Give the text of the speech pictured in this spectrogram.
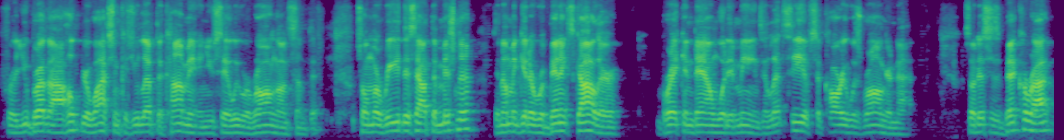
for you, brother. I hope you're watching because you left a comment and you said we were wrong on something. So I'm gonna read this out the Mishnah, then I'm gonna get a rabbinic scholar breaking down what it means, and let's see if Sakari was wrong or not. So this is Bechorot,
